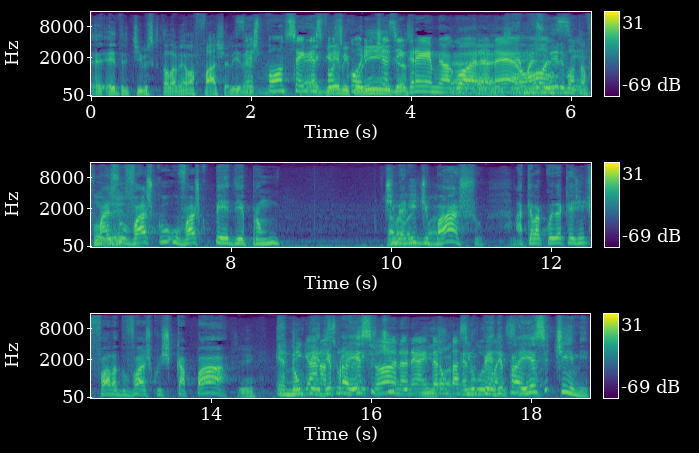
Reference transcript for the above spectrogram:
É, entre times que estão na mesma faixa ali, né? Seis pontos seria É, se fosse Grêmio e Corinthians e Corinthians. Grêmio agora, É, né? isso é, mas o- 11. Ele Botafogo. Mas é o isso? Vasco, o Vasco perder para um time Cara ali de de baixo, aquela coisa que a gente fala do Vasco escapar, Sim. é não perder para esse time. Né? Ainda não tá é não perder para esse time.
